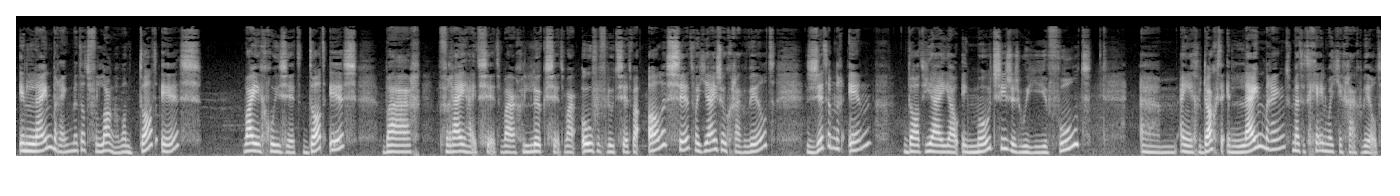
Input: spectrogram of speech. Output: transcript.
in lijn brengt met dat verlangen. Want dat is waar je groei zit. Dat is waar vrijheid zit, waar geluk zit, waar overvloed zit, waar alles zit wat jij zo graag wilt, zit hem erin dat jij jouw emoties, dus hoe je je voelt, um, en je gedachten in lijn brengt met hetgeen wat je graag wilt.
